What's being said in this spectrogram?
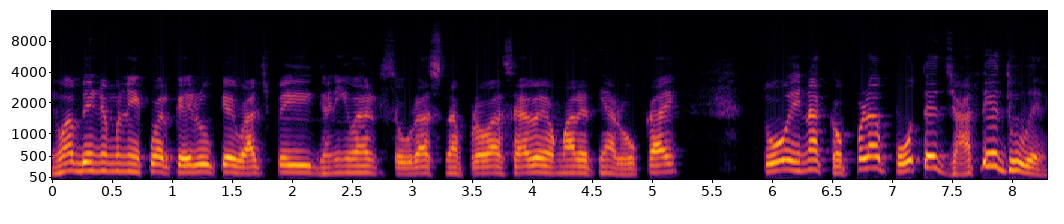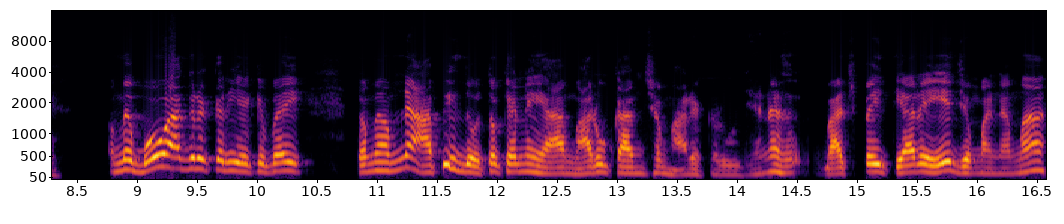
હેમાબેને મને એકવાર કહ્યું કે, વાજપેયી ઘણીવાર સૌરાષ્ટ્રના પ્રવાસ આવે, અમારે ત્યાં રોકાય. તો એના કપડાં પોતે જાતે ધુવે. અમે બહુ આગ્રહ કરીએ કે, ભાઈ, તમે અમને આપી દો. તો કે, નહીં, આ મારું કામ છે, મારે કરવું છે. અને વાજપેયી ત્યારે એ જમાનામાં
